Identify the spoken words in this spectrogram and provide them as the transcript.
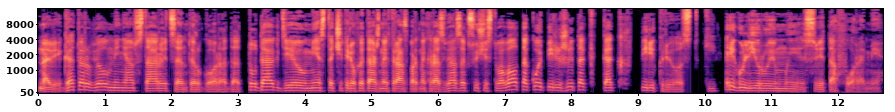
Навигатор вел меня в старый центр города, туда, где вместо четырехэтажных транспортных развязок существовал такой пережиток, как перекрестки, регулируемые светофорами.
